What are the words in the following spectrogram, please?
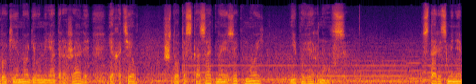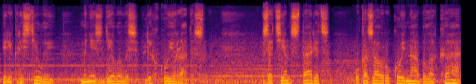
Руки и ноги у меня дрожали. Я хотел что-то сказать, но язык мой не повернулся. Старец меня перекрестил, и мне сделалось легко и радостно. Затем старец указал рукой на облака,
